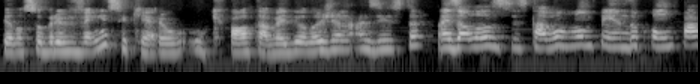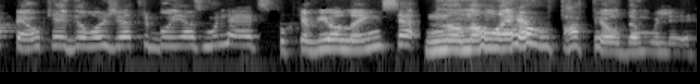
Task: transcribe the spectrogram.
pela sobrevivência, que era o, o que faltava à ideologia nazista. Mas elas estavam rompendo com o papel que a ideologia atribui às mulheres, porque a violência não, não é o papel da mulher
